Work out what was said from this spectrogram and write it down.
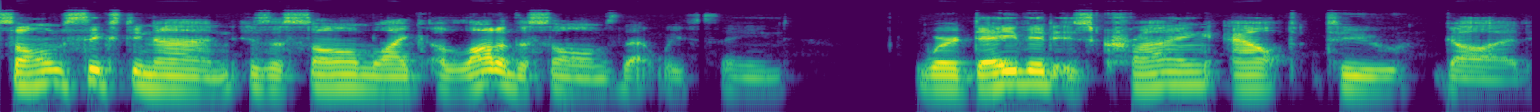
Psalm 69 is a psalm like a lot of the psalms that we've seen, where David is crying out to God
